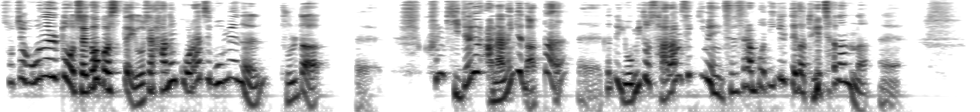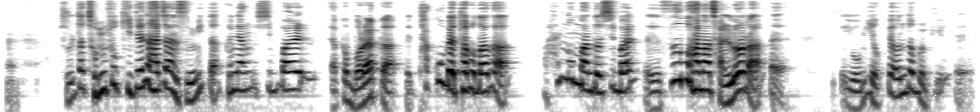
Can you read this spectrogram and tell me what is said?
솔직히 오늘도 제가 봤을 때 요새 하는 꼬라지 보면은 둘다큰 기대를 안 하는 게 낫다. 예, 근데 요미도 사람 새끼면 슬슬 한번 이길 때가 되지 않았나. 예. 둘다 점수 기대는 하지 않습니다. 그냥 씨발 약간 뭐랄까 탁구 메타로다가 한 놈만 더 씨발 예, 서브 하나 잘 넣어라. 예. 요미 역배 얹어볼게요. 예.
